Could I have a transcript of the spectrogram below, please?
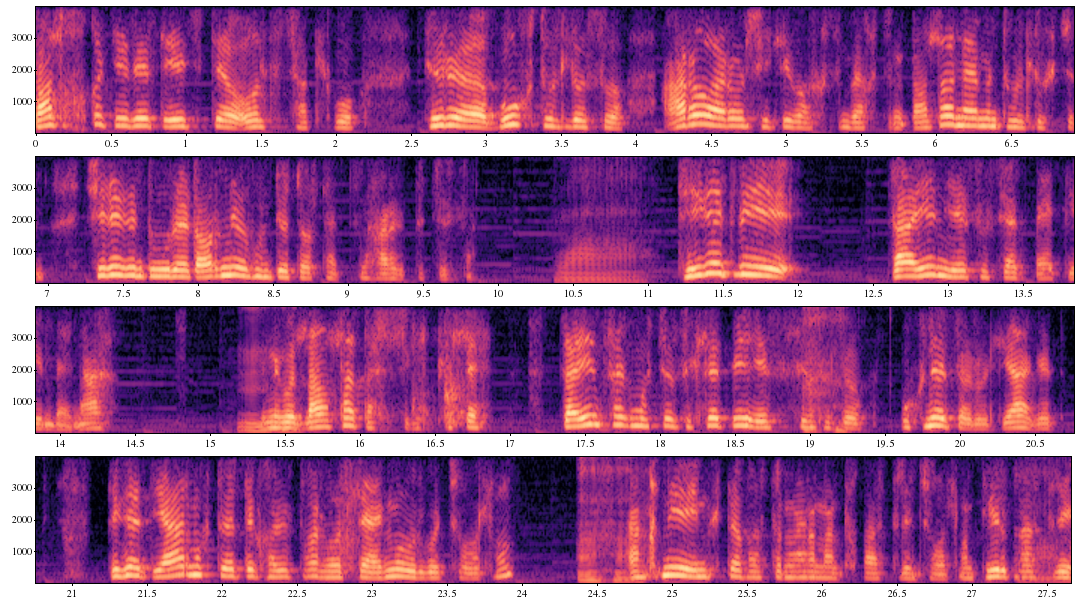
золгох гэж ирээд ээжтэй уулзч чадлаггүй тэр бүх төрлөөс 10 10 шилийг орхисон байх чинь 7 8 төрлөх чинь ширээгийн дүүрээд орны хөндөд дур тавьсан харагдаж байсан. Вау. Тэгээд би за энэ Есүс яг байдгийн байна. Нэг бол лавлаад аш шиг итгэлээ. За энэ цаг мөчөөс эхлээд би Есүсийн төлөө бүхнээ зориулъя гэд. Тэгээд яармагт байдаг хоёрдугаар хуулийн амин өргөө чуулган. Анхны эмэгтэй пастор Нара мандах пастрын чуулган. Тэр пастрыг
